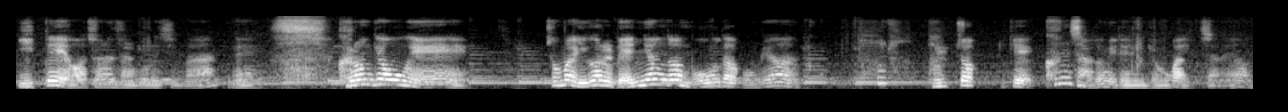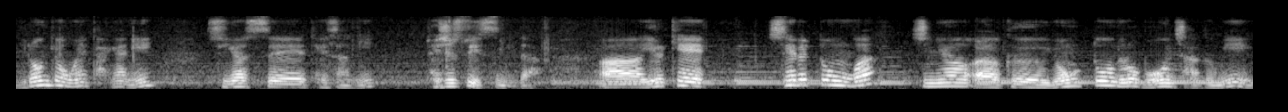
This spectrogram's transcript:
있대요. 저는 잘 모르지만 네. 그런 경우에 정말 이거를 몇 년간 모으다 보면 부- 불적 이게 큰 자금이 되는 경우가 있잖아요. 이런 경우에 당연히 증여세 대상이 되실 수 있습니다. 아 이렇게 세뱃돈과 증여 아, 그 용돈으로 모은 자금이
